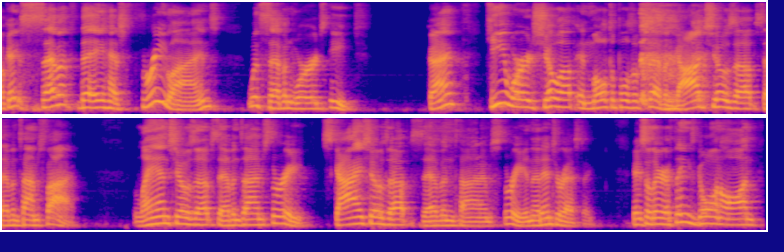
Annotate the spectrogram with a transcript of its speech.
Okay, seventh day has three lines with seven words each. Okay? Key words show up in multiples of seven. God shows up seven times five. Land shows up seven times three. Sky shows up seven times three. Isn't that interesting? Okay, so there are things going on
